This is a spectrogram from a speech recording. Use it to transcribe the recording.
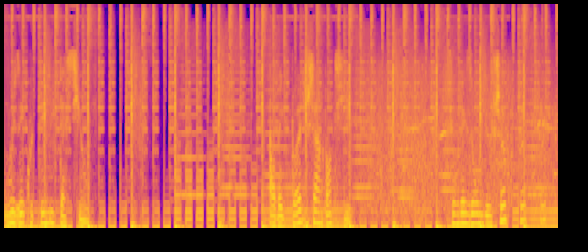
Vous écoutez Mutation avec Paul Charpentier sur les ondes de choc. Plus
